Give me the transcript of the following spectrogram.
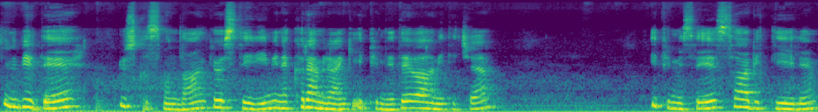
Şimdi bir de üst kısmından göstereyim. Yine krem rengi ipimle devam edeceğim. İpimizi sabitleyelim.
